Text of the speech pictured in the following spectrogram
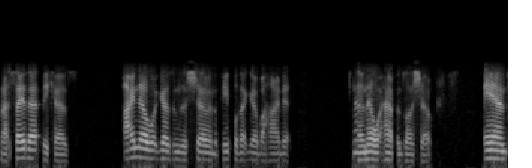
And I say that because I know what goes into the show and the people that go behind it. And I know what happens on the show. And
